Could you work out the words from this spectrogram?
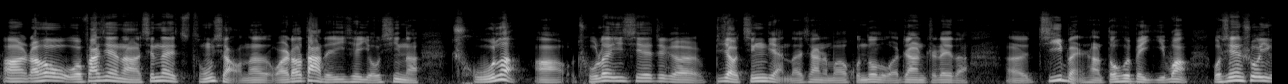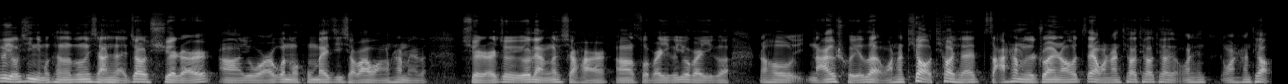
啊，然后我发现呢，现在从小呢玩到大的一些游戏呢，除了啊，除了一些这个比较经典的，像什么魂斗罗这样之类的，呃，基本上都会被遗忘。我先说一个游戏，你们可能都能想起来，叫雪人儿啊，有玩过那么红白机小霸王上面的雪人，就有两个小孩儿啊，左边一个，右边一个，然后拿个锤子往上跳，跳起来砸上面的砖，然后再往上跳，跳跳往上往上跳，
